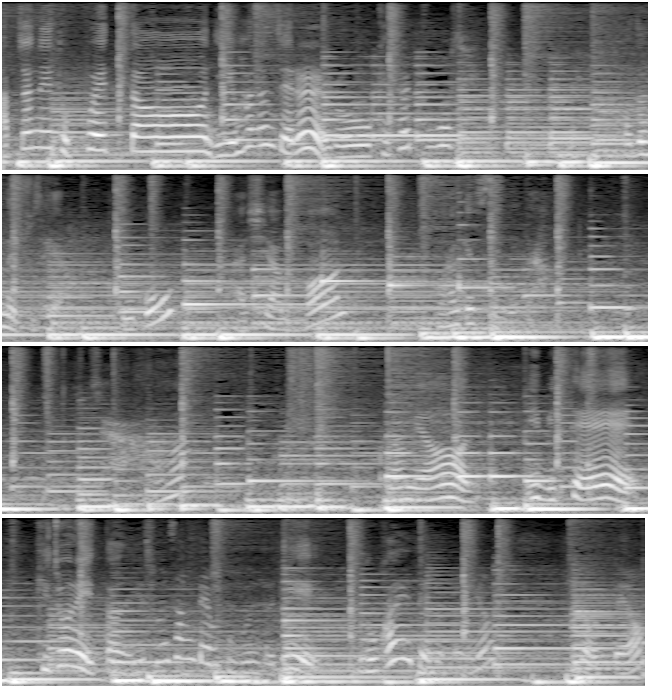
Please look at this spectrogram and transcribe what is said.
앞전에 도포했던 이 환원제를 이렇게 살포시 걷어내 주세요. 그리고 다시 한번 하겠습니다. 자, 그러면 이 밑에 기존에 있던 이 손상된 부분들이 녹아야 되거든요. 이거 어때요?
